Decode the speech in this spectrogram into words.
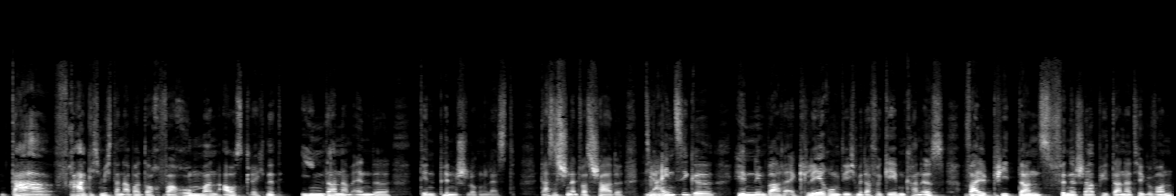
Da frage ich mich dann aber doch, warum man ausgerechnet ihn dann am Ende den Pin schlucken lässt. Das ist schon etwas schade. Die einzige hinnehmbare Erklärung, die ich mir dafür geben kann, ist, weil Pete Dunns Finisher, Pete Dunn hat hier gewonnen,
